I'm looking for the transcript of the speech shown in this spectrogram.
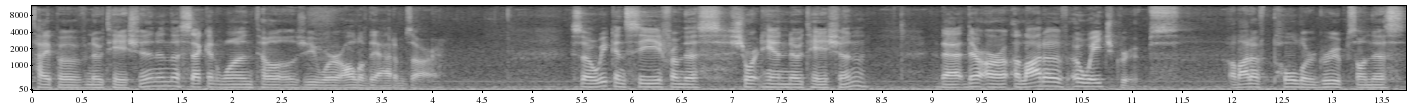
type of notation, and the second one tells you where all of the atoms are. So we can see from this shorthand notation that there are a lot of OH groups, a lot of polar groups on this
